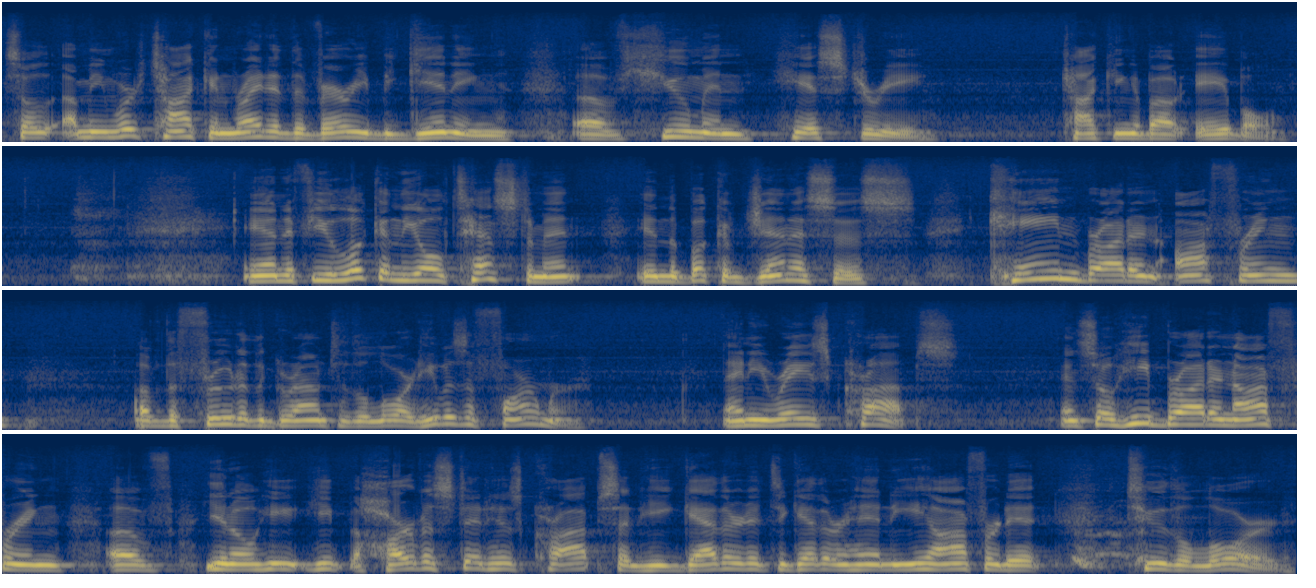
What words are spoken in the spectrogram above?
So, I mean, we're talking right at the very beginning of human history, talking about Abel. And if you look in the Old Testament, in the book of Genesis, Cain brought an offering of the fruit of the ground to the Lord. He was a farmer and he raised crops. And so he brought an offering of, you know, he, he harvested his crops and he gathered it together and he offered it to the Lord.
